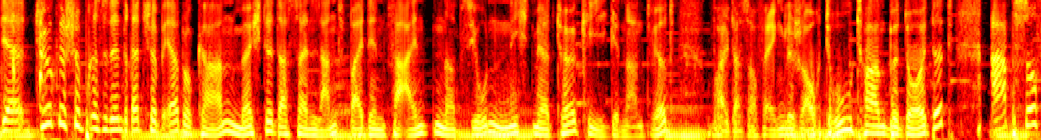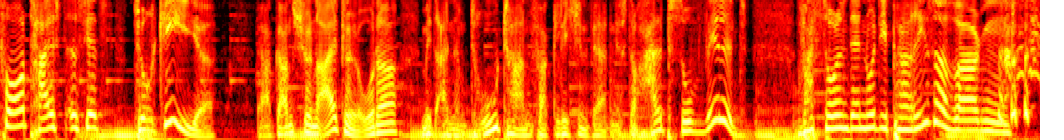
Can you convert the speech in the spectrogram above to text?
Der türkische Präsident Recep Erdogan möchte, dass sein Land bei den Vereinten Nationen nicht mehr Turkey genannt wird, weil das auf Englisch auch Truthahn bedeutet. Ab sofort heißt es jetzt Türkei. Ja, ganz schön eitel, oder? Mit einem Truthahn verglichen werden ist doch halb so wild. Was sollen denn nur die Pariser sagen?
